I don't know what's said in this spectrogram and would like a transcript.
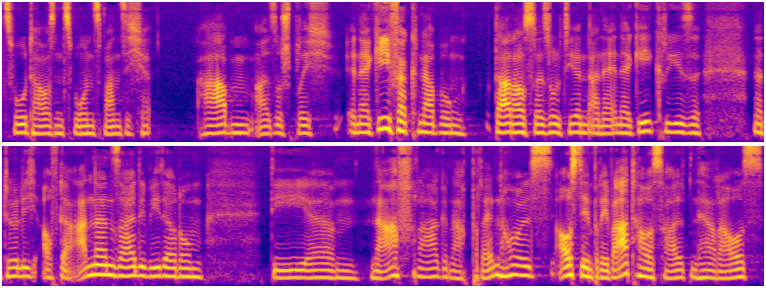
2022 haben, also sprich Energieverknappung, daraus resultierend eine Energiekrise, natürlich auf der anderen Seite wiederum die ähm, Nachfrage nach Brennholz aus den Privathaushalten heraus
